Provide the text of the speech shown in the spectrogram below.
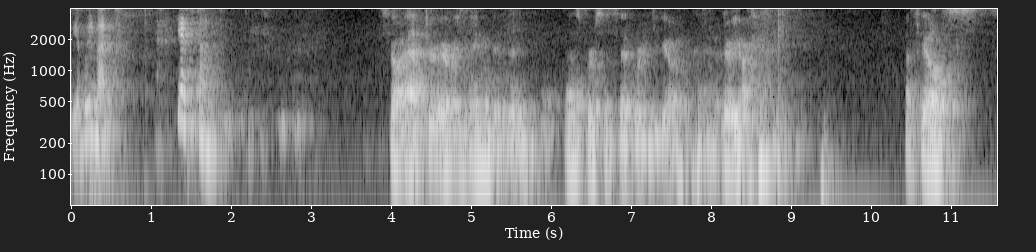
yeah, we'll manage. Yes, Donald. So after everything that the last person said, where did you go? there you are. I feel s-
